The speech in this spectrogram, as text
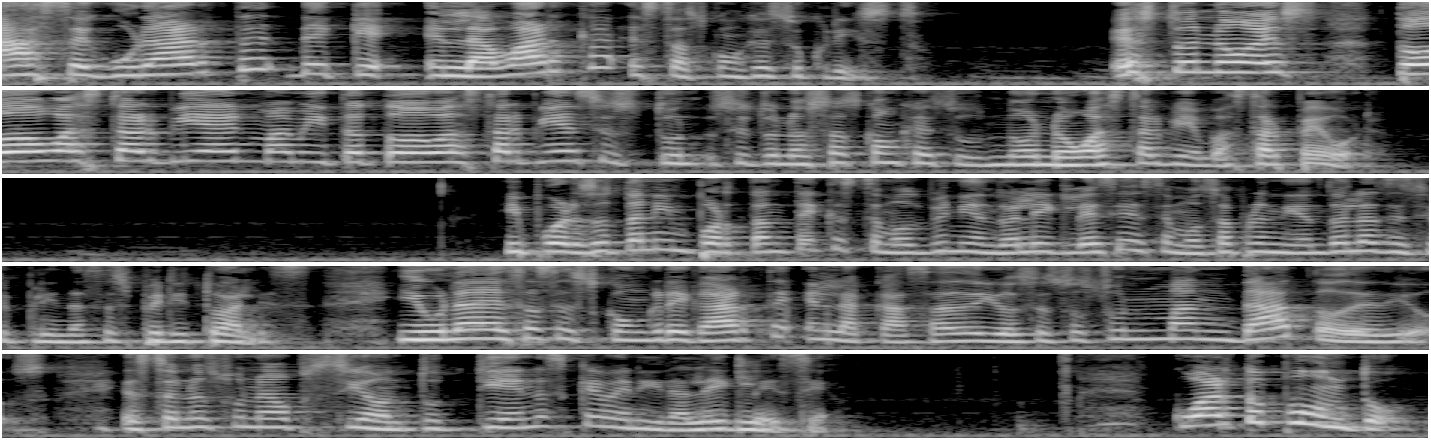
a asegurarte de que en la barca estás con Jesucristo. Esto no es todo va a estar bien, mamita, todo va a estar bien si tú, si tú no estás con Jesús. No, no va a estar bien, va a estar peor. Y por eso es tan importante que estemos viniendo a la iglesia y estemos aprendiendo las disciplinas espirituales. Y una de esas es congregarte en la casa de Dios. Eso es un mandato de Dios. Esto no es una opción. Tú tienes que venir a la iglesia. Cuarto punto.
